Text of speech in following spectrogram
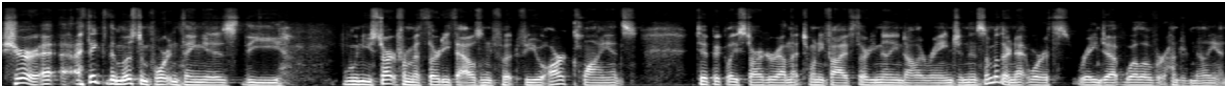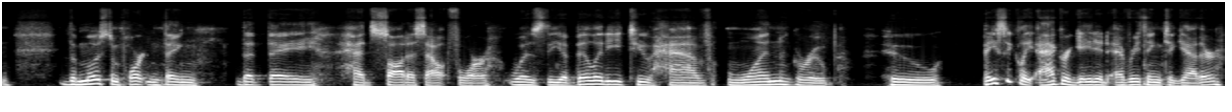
Sure. I think the most important thing is the when you start from a thirty thousand foot view. Our clients typically start around that 25 30 million dollar range and then some of their net worths range up well over 100 million the most important thing that they had sought us out for was the ability to have one group who basically aggregated everything together,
